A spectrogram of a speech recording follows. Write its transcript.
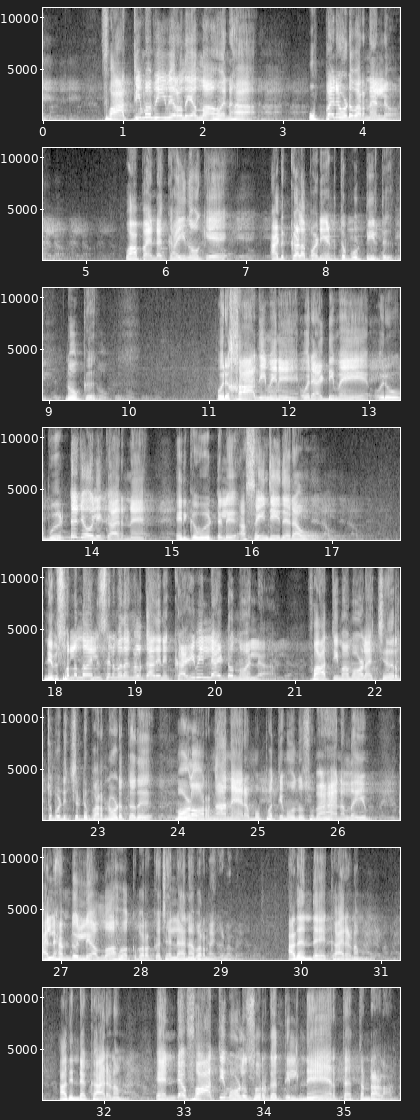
ഫാത്തിമ ബീവി റളിയല്ലാഹു അൻഹ ഉപ്പനോട് പറഞ്ഞല്ലോ വാപ്പ എന്റെ കൈ നോക്കിയേ. അടുക്കള പണിയെടുത്ത് പൊട്ടിയിട്ട് നോക്ക്. ഒരു ഹാദിമിനെ ഒരു അടിമയെ ഒരു വീട്ടുജോലിക്കാരനെ എനിക്ക് വീട്ടിൽ അസൈൻ ചെയ്തു തരാവോ? നബി സല്ലല്ലാഹു അലൈഹി വസല്ലം തങ്ങൾക്ക് അതിന് കഴിവില്ലായിട്ടൊന്നുമല്ല. ഫാത്തിമ മോളെ ചേർത്ത് പിടിച്ചിട്ട് പറഞ്ഞു കൊടുത്തത് മോളെ ഉറങ്ങാൻ നേരം മുപ്പത്തിമൂന്ന് സുബഹാനല്ലയും അലഹമുല്ല അള്ളാഹു അക്ബറൊക്കെ ചെല്ലാനാ പറഞ്ഞേക്കണത്. അതെന്തേ കാരണം? അതിന്റെ കാരണം എന്റെ ഫാത്തിമോൾ സ്വർഗത്തിൽ നേരത്തെ എത്തേണ്ട ആളാണ്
